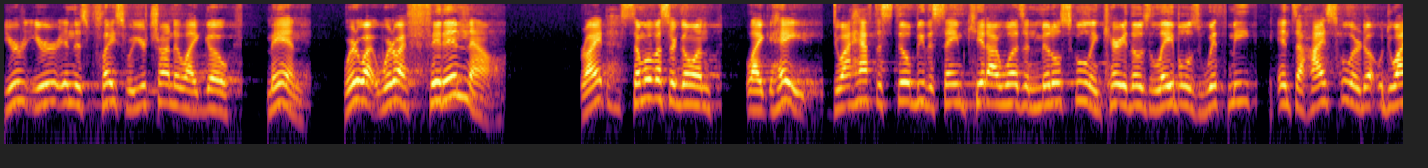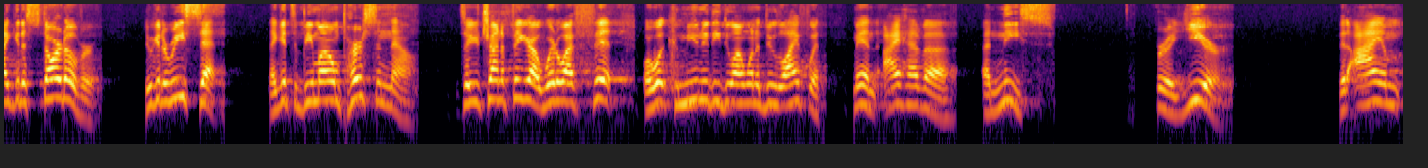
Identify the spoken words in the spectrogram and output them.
you're, you're in this place where you're trying to like go, man, where do I, where do I fit in now? Right? Some of us are going, like, hey, do I have to still be the same kid I was in middle school and carry those labels with me into high school? Or do, do I get a start over? Do I get a reset? I get to be my own person now. So you're trying to figure out where do I fit or what community do I want to do life with? Man, I have a, a niece for a year that I am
